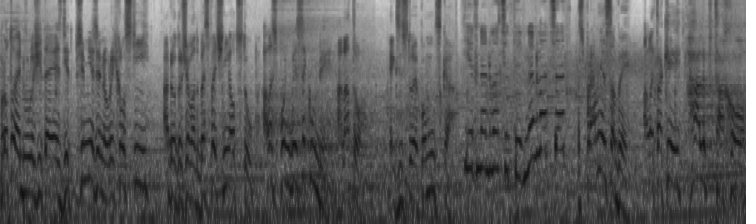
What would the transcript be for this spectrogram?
Proto je důležité jezdit přiměřenou rychlostí a dodržovat bezpečný odstup. Alespoň dvě sekundy. A na to existuje pomůcka. 21, 21. Správně, Saby, ale taky halb tacho.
